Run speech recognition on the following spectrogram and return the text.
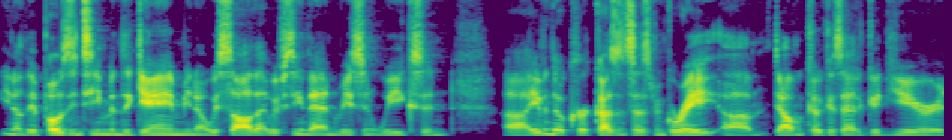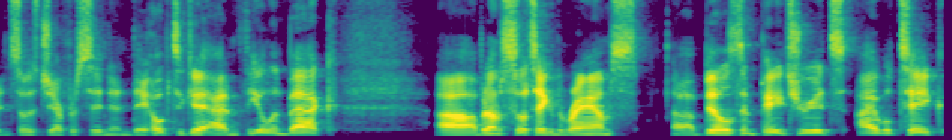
you know the opposing team in the game. You know we saw that we've seen that in recent weeks and uh, even though Kirk Cousins has been great, um, Dalvin Cook has had a good year, and so has Jefferson, and they hope to get Adam Thielen back. Uh, but I'm still taking the Rams. Uh, Bills and Patriots. I will take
